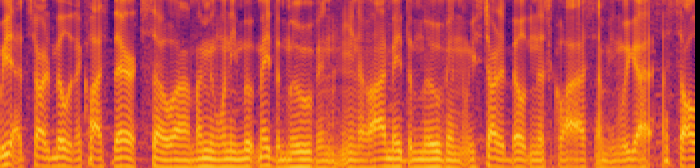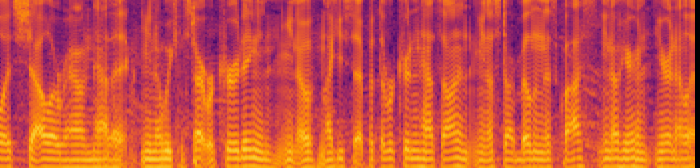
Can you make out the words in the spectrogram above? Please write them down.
we had started building a class there. So um, I mean, when he mo- made the move, and you know, I made the move, and we started building this class. I mean, we got a solid shell around now that you know we can start recruiting, and you know, like you said, put the recruiting hats on, and you know, start building this class. You know, here in here in LA.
